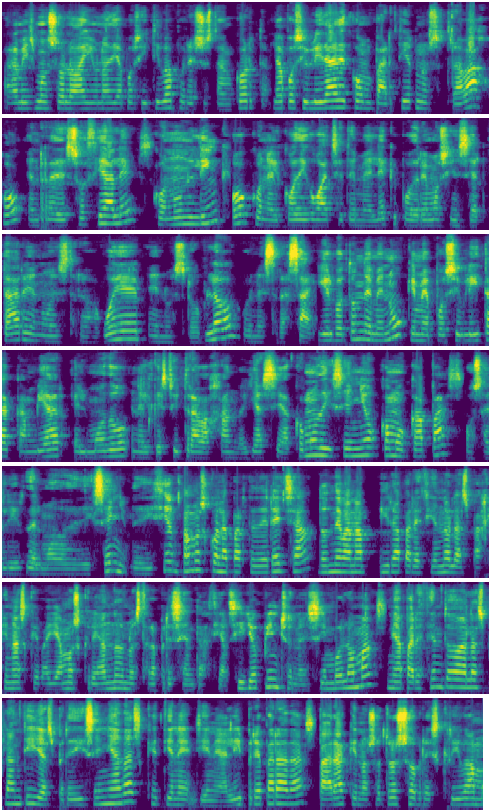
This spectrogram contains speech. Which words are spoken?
Ahora mismo solo hay una diapositiva, por eso es tan corta. La posibilidad de compartir nuestro trabajo en redes sociales con un link o con el código HTML que podremos insertar en nuestra web, en nuestro blog o en nuestra site. Y el botón de menú que me posibilita cambiar el modo en el que estoy trabajando, ya sea como diseño, como capas o salir del modo de diseño, de edición. Vamos con la parte derecha donde van a ir apareciendo las páginas que vayamos creando en nuestra presentación. Si yo pincho en el símbolo más, me aparecen todas las plantillas prediseñadas que tiene Genially preparadas para que nosotros sobrescribamos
